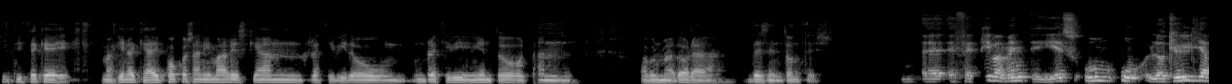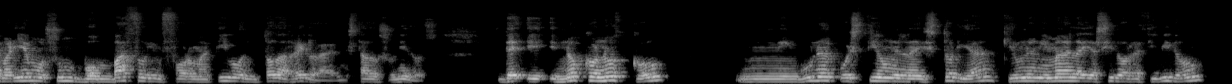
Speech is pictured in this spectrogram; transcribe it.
Dice que imagina que hay pocos animales que han recibido un, recibimiento tan abrumador desde entonces. Eh, efectivamente, y es un, lo que hoy llamaríamos un bombazo informativo en toda regla en Estados Unidos. De, y no conozco ninguna cuestión en la historia que un animal haya sido recibido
